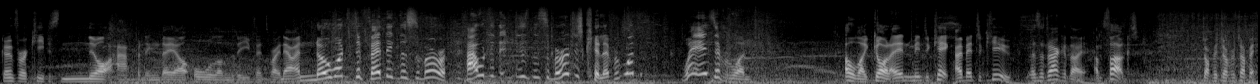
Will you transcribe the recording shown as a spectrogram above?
Going for a keep is not happening. They are all on the defense right now, and no one's defending the Samuro. How did, did the Samuro just kill everyone? Where is everyone? Oh my god! I didn't mean to kick. I meant to Q. There's a Dragon Knight. I'm fucked. Drop it! Drop it! Drop it!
